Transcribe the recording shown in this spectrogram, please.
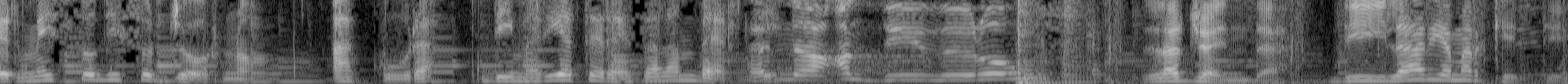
Permesso di soggiorno a cura di Maria Teresa Lamberti. L'agenda di Ilaria Marchetti.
